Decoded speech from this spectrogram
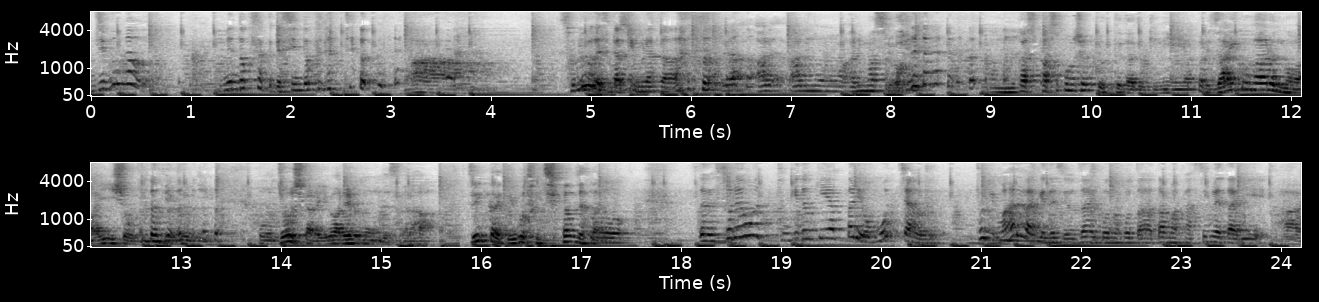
自分が面倒くさくてしんどくなっちゃうね。ああそれどうですか木村さん。いやあれあのありますよ。あの昔パソコンショップ売ってた時にやっぱり在庫があるのはいい商品っていうふうにこう上司から言われるもんですから前回ということ違うじゃないだからそれを時々やっぱり思っちゃう時もあるわけですよ。在庫のこと頭かすめたり、は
